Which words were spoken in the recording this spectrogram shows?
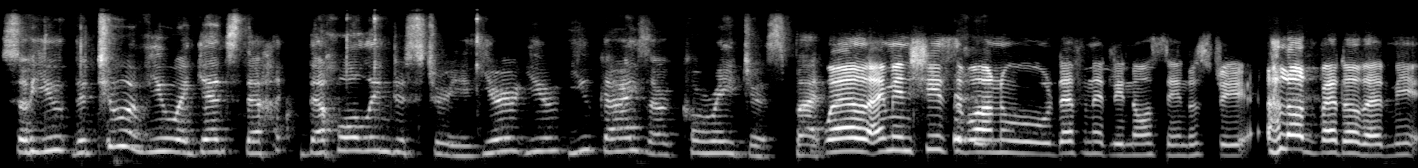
so you, the two of you against the the whole industry. You're you you guys are courageous, but well, I mean, she's the one who definitely knows the industry a lot better than me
